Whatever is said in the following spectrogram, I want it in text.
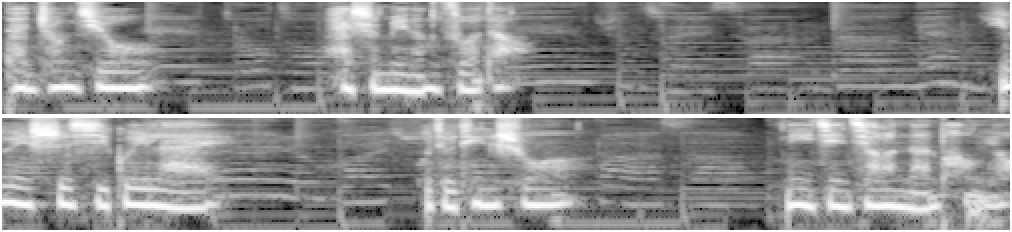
但终究还是没能做到。因为实习归来，我就听说你已经交了男朋友。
